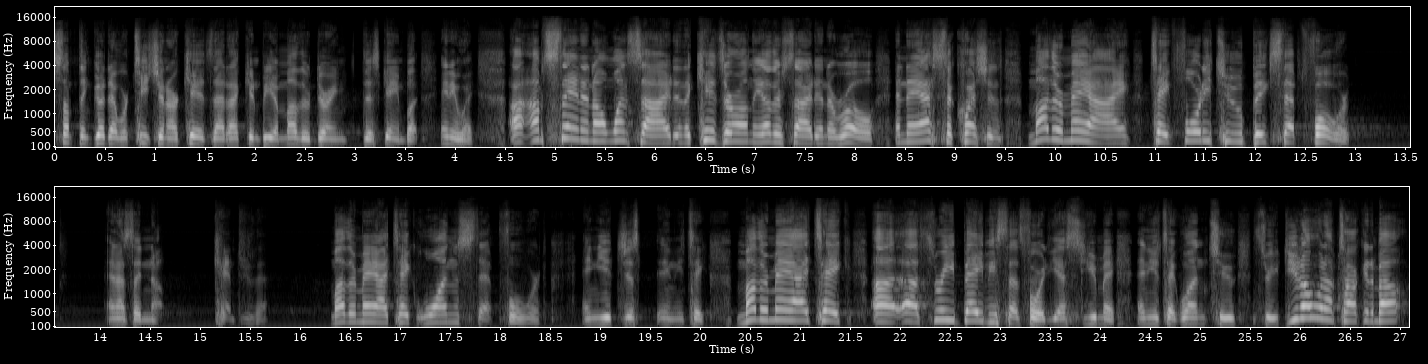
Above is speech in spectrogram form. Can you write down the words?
something good that we're teaching our kids that I can be a mother during this game. But anyway, I'm standing on one side and the kids are on the other side in a row, and they ask the question, Mother, may I take 42 big steps forward? And I say, No, can't do that. Mother, may I take one step forward? And you just and you take, Mother, may I take uh, uh, three baby steps forward? Yes, you may. And you take one, two, three. Do you know what I'm talking about?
